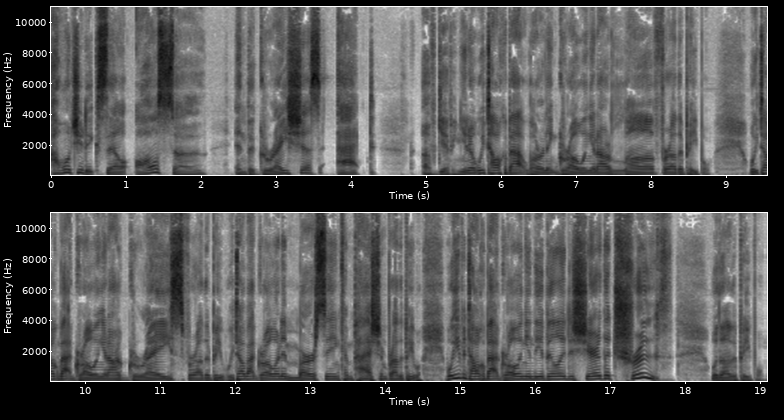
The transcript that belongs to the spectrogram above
I want you to excel also in the gracious act of giving. You know, we talk about learning, growing in our love for other people. We talk about growing in our grace for other people. We talk about growing in mercy and compassion for other people. We even talk about growing in the ability to share the truth with other people.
